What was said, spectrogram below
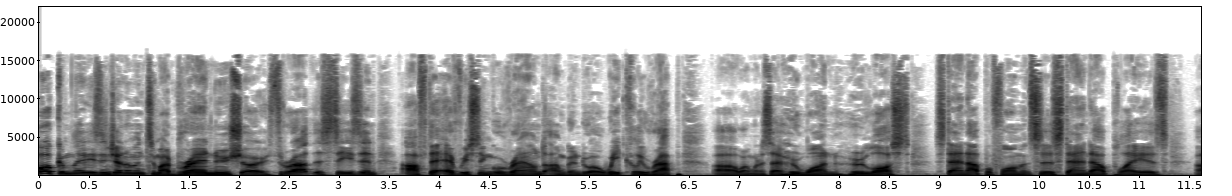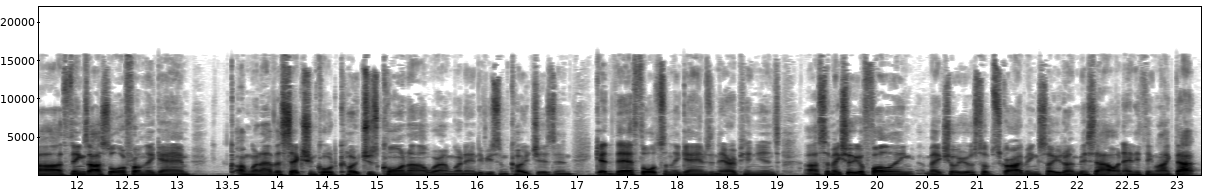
Welcome, ladies and gentlemen, to my brand new show. Throughout this season, after every single round, I'm going to do a weekly wrap uh, where I'm going to say who won, who lost, standout performances, standout players, uh, things I saw from the game. I'm going to have a section called Coaches Corner where I'm going to interview some coaches and get their thoughts on the games and their opinions. Uh, so make sure you're following, make sure you're subscribing so you don't miss out on anything like that.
